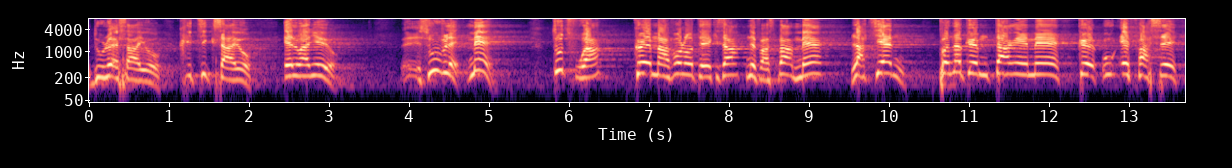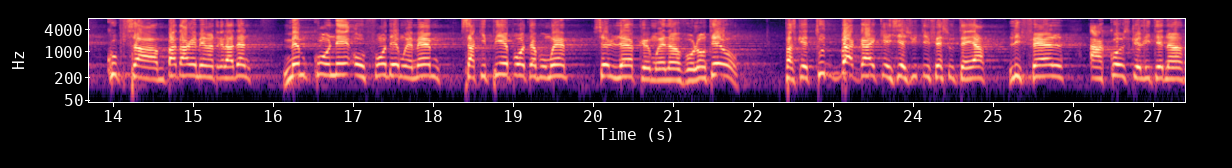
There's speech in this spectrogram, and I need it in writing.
douleur ça critique ça yo, éloigné yo. Euh, S'ouvre mais toutefois que ma volonté qui ne fasse pas mais la tienne. Pendant que me que ou effacer coupe ça, pas t'arrêter rentrer là-dedans, même qu'on est au fond de moi-même, ça qui est plus important pour moi, c'est l'heure que moi dans volonté parce que toute bagaille que Jésus fait sous terre, il fait à cause que était dans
